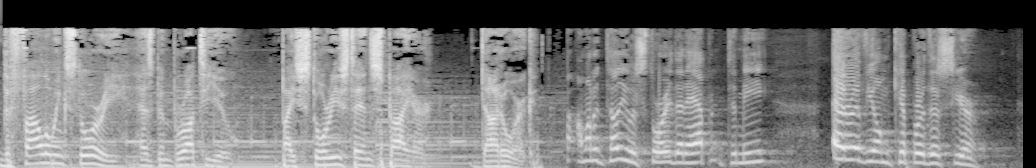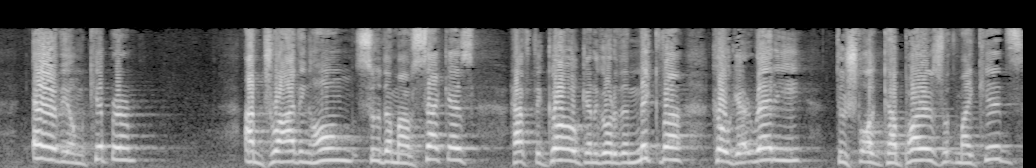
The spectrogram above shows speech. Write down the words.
The following story has been brought to you by StoriesToInspire.org. I want to tell you a story that happened to me Erev Yom Kippur this year. Erev Yom Kippur, I'm driving home, Seudah Mafsekes, have to go, gonna go to the mikveh, go get ready, do shlag kaparas with my kids.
